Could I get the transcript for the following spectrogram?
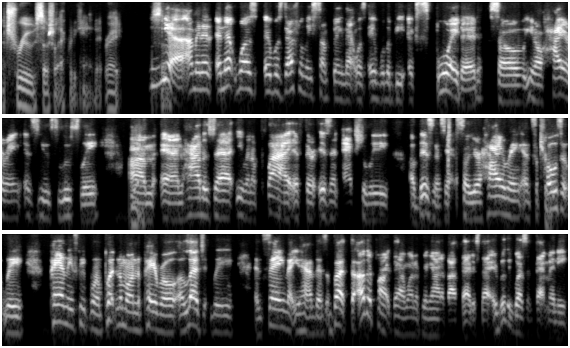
a true social equity candidate, right? So. Yeah, I mean, and, and it was it was definitely something that was able to be exploited. So you know, hiring is used loosely, yeah. um, and how does that even apply if there isn't actually a business yet? So you're hiring and supposedly paying these people and putting them on the payroll allegedly, and saying that you have this. But the other part that I want to bring out about that is that it really wasn't that many.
